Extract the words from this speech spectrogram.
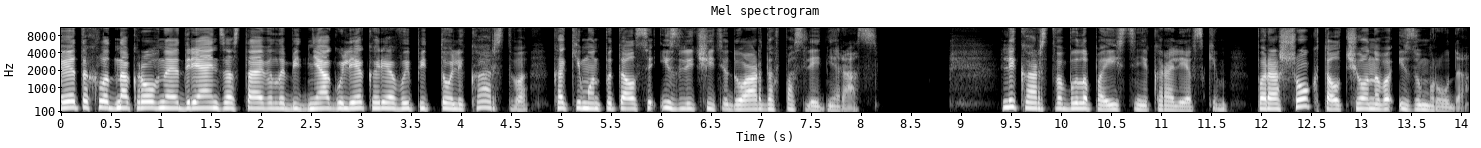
Эта хладнокровная дрянь заставила беднягу лекаря выпить то лекарство, каким он пытался излечить Эдуарда в последний раз. Лекарство было поистине королевским порошок толченого изумруда.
